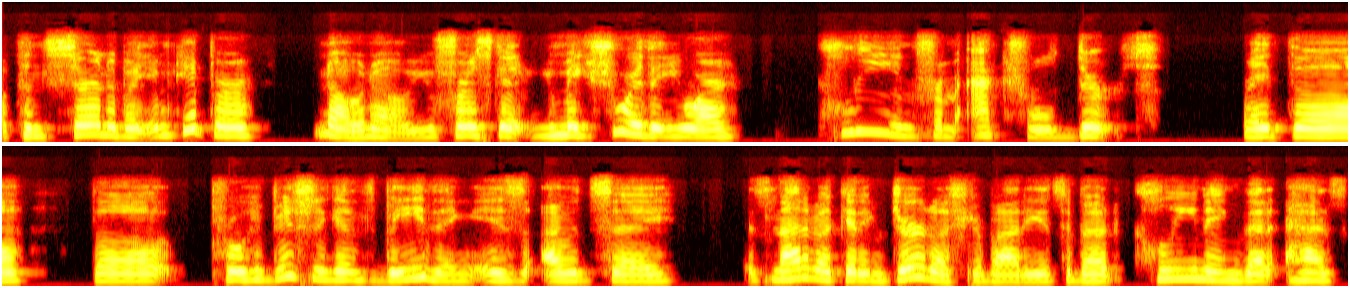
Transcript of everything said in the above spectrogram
a concern about Yom Kippur. No, no, you first get you make sure that you are clean from actual dirt, right? The the prohibition against bathing is, I would say, it's not about getting dirt off your body. It's about cleaning that has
